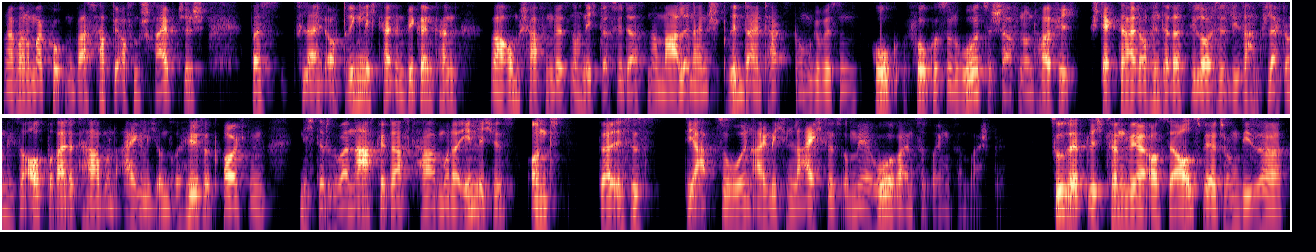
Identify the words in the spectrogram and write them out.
und einfach nochmal gucken, was habt ihr auf dem Schreibtisch, was vielleicht auch Dringlichkeit entwickeln kann. Warum schaffen wir es noch nicht, dass wir das normal in einen Sprint eintakten, um gewissen Fokus und Ruhe zu schaffen? Und häufig steckt da halt auch hinter, dass die Leute die Sachen vielleicht auch nicht so aufbereitet haben und eigentlich unsere Hilfe bräuchten, nicht darüber nachgedacht haben oder ähnliches. Und da ist es, die abzuholen, eigentlich ein leichtes, um mehr Ruhe reinzubringen zum Beispiel. Zusätzlich können wir aus der Auswertung dieser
